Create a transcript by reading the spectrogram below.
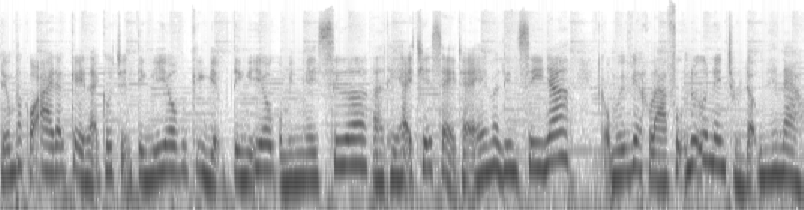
nếu mà có ai đã kể lại câu chuyện tình yêu với kinh nghiệm tình yêu của mình ngày xưa à, thì hãy chia sẻ cho em và Lindsay nhá. Cộng với việc là phụ nữ nên chủ động như thế nào?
